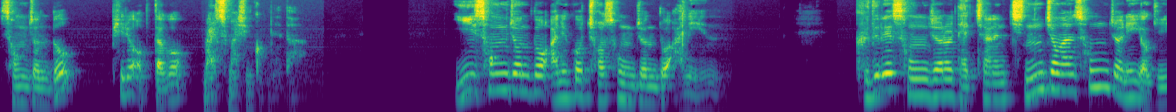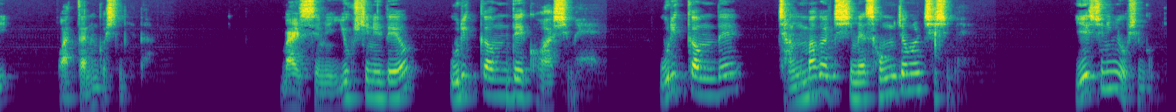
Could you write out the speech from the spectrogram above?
성전도 필요 없다고 말씀하신 겁니다. 이 성전도 아니고 저 성전도 아닌 그들의 성전을 대체하는 진정한 성전이 여기 왔다는 것입니다. 말씀이 육신이 되어 우리 가운데 거하심에 우리 가운데 장막을 치심에 성정을 치심에 예수님이 오신 겁니다.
